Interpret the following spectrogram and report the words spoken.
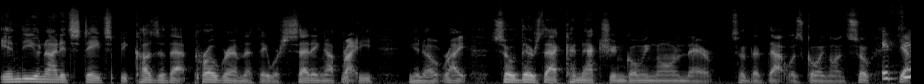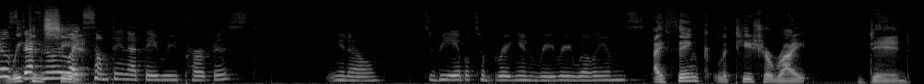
in the United States because of that program that they were setting up Right. at the you know right so there's that connection going on there so that that was going on so It yeah feels we can definitely see like it something that they repurposed. You know, to be able to bring in Riri Williams. I think Letitia Wright did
